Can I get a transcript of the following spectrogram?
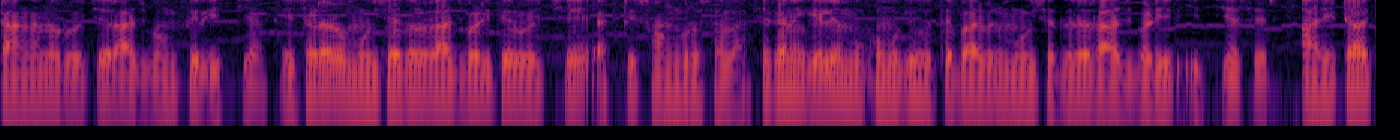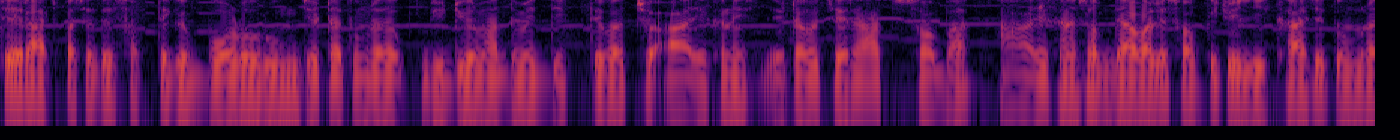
টাঙানো রয়েছে রাজবংশের ইতিহাস। এছাড়াও মহিষাদল রাজবাড়িতে রয়েছে একটি সংগ্রহশালা। সেখানে গেলে মুখোমুখি হতে পারবেন মহিষাদলের রাজবাড়ির ইতিহাসের। আর এটা হচ্ছে রাজপ্রাসাদের সব থেকে বড় রুম যেটা তোমরা ভিডিওর মাধ্যমে দেখতে পাচ্ছ। আর এখানে এটা হচ্ছে রাজসভা আর এখানে সব দেওয়ালে সবকিছুই লেখা আছে। তোমরা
